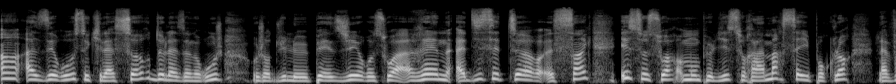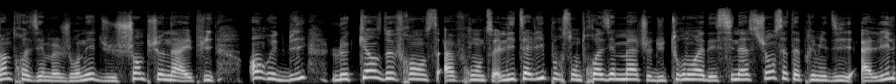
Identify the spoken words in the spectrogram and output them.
1 à 0, ce qui la sort de la zone rouge. Aujourd'hui, le PSG reçoit Rennes à 17h05 et ce soir, Montpellier sera à Marseille pour clore la 23e journée du championnat. Et puis, en rugby, le 15 de France affronte l'Italie pour son troisième match du tournoi des Six Nations cet après-midi à Lille.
